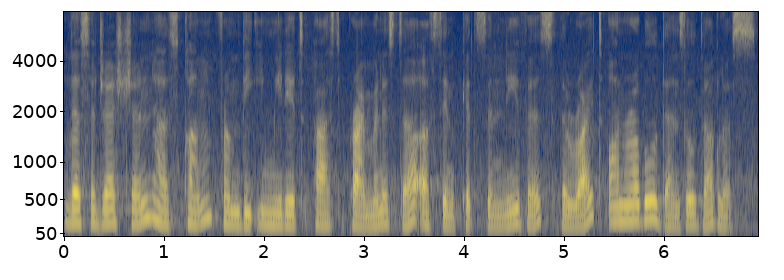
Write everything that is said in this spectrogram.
The suggestion has come from the immediate past Prime Minister of St. Kitts and Nevis, the Right Honorable Denzil Douglas.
